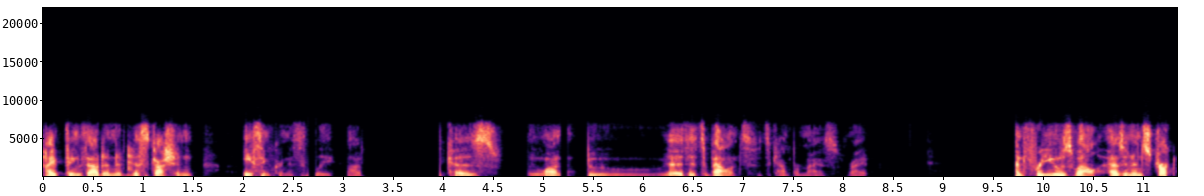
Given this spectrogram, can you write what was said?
type things out in a discussion asynchronously uh, because we want to it's it's a balance it's a compromise right? And for you as well as an instructor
